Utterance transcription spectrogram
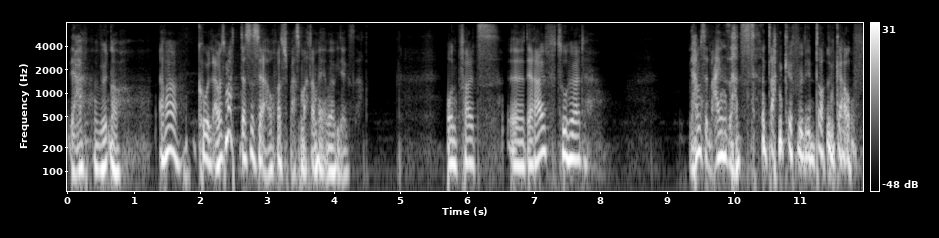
ja, wird noch. Aber cool. Aber es macht, das ist ja auch was Spaß macht, haben wir ja immer wieder gesagt. Und falls äh, der Ralf zuhört, wir haben es im Einsatz. Danke für den tollen Kauf.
